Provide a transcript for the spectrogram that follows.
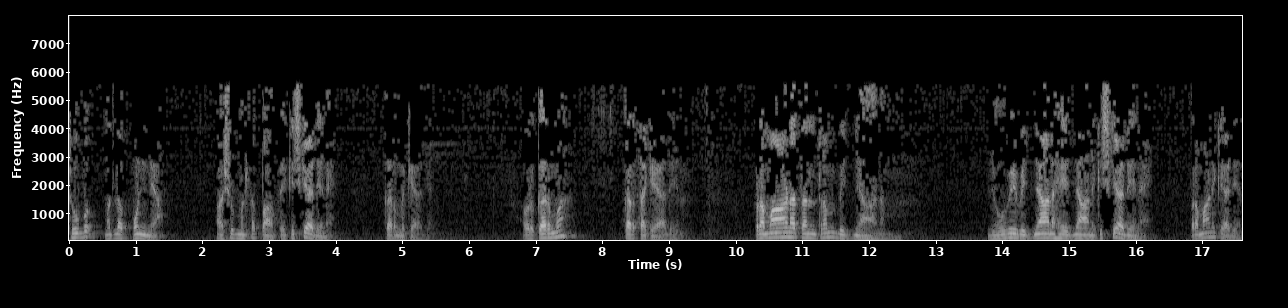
शुभ मतलब पुण्य। अशुभ मतलब पाप है। किसके अधीन है? कर्म के अधीन। और कर्म कर्ता के अधीन। प्रमाण तंत्रम विज्ञानम। जो भी विज्ञान है, ज्ञान किसके अधीन है? प्रमाण के अधीन।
